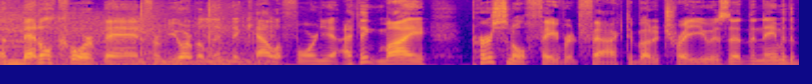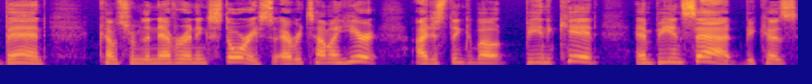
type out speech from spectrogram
a metalcore band from Yorba Linda, California. I think my personal favorite fact about Atreyu is that the name of the band comes from the Never Ending Story. So every time I hear it, I just think about being a kid and being sad because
